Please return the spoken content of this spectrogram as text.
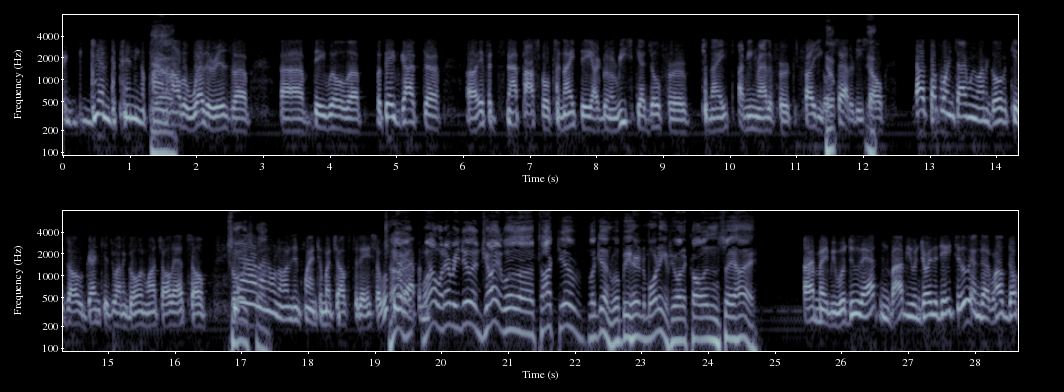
again, depending upon how the weather is, uh, uh, they will. Uh, but they've got. Uh, uh, if it's not possible tonight, they are going to reschedule for tonight. I mean, rather for Friday or Saturday. So, yeah, at some point in time, we want to go. The kids, all the grandkids, want to go and watch all that. So, It's yeah. I don't know. I didn't plan too much else today, so we'll see All what happens. Well, whatever you do, enjoy it. We'll uh, talk to you again. We'll be here in the morning if you want to call in and say hi. Uh, maybe we'll do that. And Bob, you enjoy the day too. And uh, well, don't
